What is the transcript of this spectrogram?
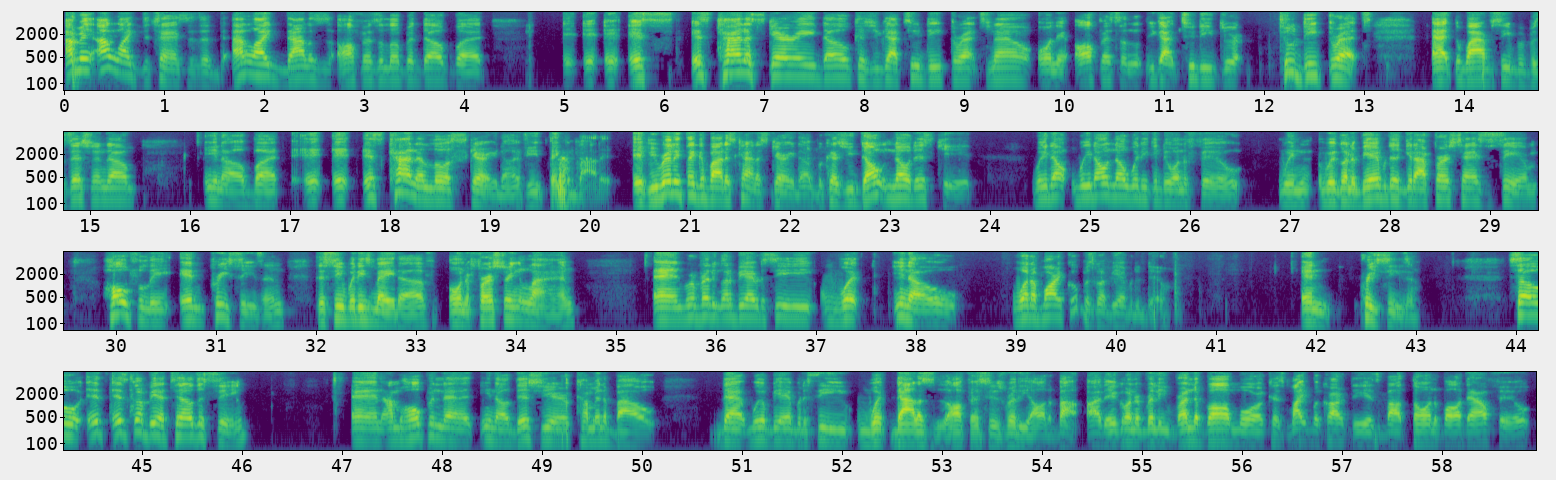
I mean, I like the chances of. I like Dallas's offense a little bit though, but it, it, it it's it's kind of scary though because you got two deep threats now on the offense. You got two deep two deep threats at the wide receiver position though. You know, but it, it it's kind of a little scary though if you think about it. If you really think about it, it's kind of scary though because you don't know this kid. We don't we don't know what he can do on the field. When we're going to be able to get our first chance to see him, hopefully in preseason, to see what he's made of on the first string line, and we're really going to be able to see what you know what Amari Cooper is going to be able to do in preseason. So it, it's going to be a tale to see, and I'm hoping that you know this year coming about that we'll be able to see what Dallas' offense is really all about. Are they going to really run the ball more? Because Mike McCarthy is about throwing the ball downfield.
